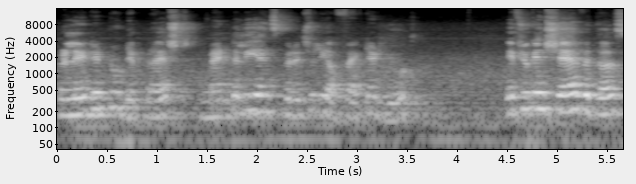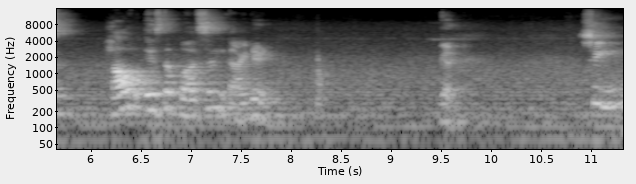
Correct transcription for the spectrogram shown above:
related to depressed, mentally and spiritually affected youth? If you can share with us, how is the person guided? Good. See,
